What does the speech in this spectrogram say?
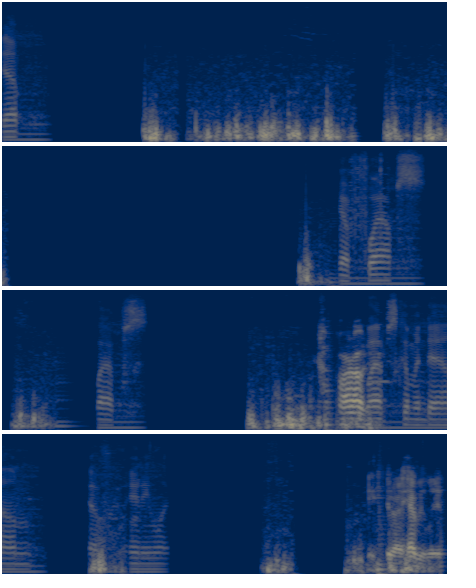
Yep. Yeah, flaps. Flaps. Far out? Flaps coming down. Yeah, landing light. Did I have you later?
